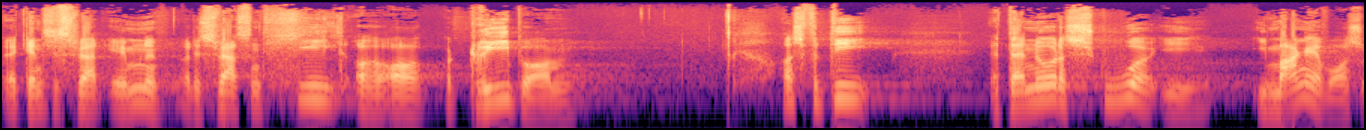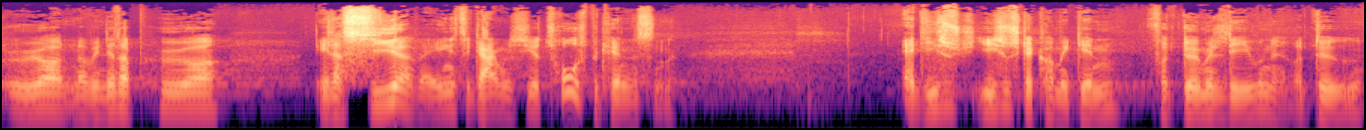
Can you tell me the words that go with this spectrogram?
er et ganske svært emne, og det er svært sådan helt at, at, at gribe om. Også fordi, at der er noget, der skuer i, i mange af vores ører, når vi netop hører eller siger hver eneste gang, vi siger trosbekendelsen, at Jesus, Jesus skal komme igen for at dømme levende og døde.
